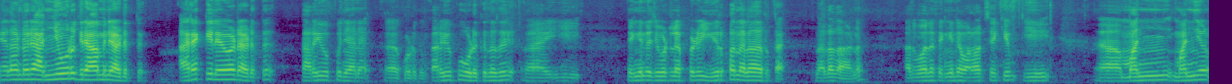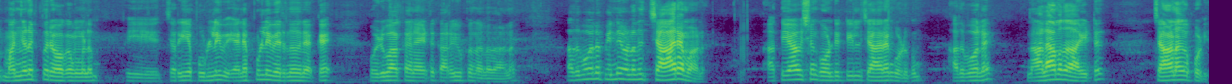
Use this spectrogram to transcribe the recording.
ഏതാണ്ട് ഒരു അഞ്ഞൂറ് ഗ്രാമിനടുത്ത് അര കിലോയുടെ അടുത്ത് കറിയുപ്പ് ഞാൻ കൊടുക്കും. കറിയുപ്പ് കൊടുക്കുന്നത് ഈ തെങ്ങിന്റെ ചുവട്ടിൽ എപ്പോഴും ഈർപ്പം നിലനിർത്താൻ നല്ലതാണ്. അതുപോലെ തെങ്ങിന്റെ വളർച്ചയ്ക്കും ഈ മഞ്ഞ് മഞ്ഞ് മഞ്ഞ മഞ്ഞളിപ്പ് രോഗങ്ങളും ഈ ചെറിയ പുള്ളി ഇലപ്പുള്ളി വരുന്നതിനൊക്കെ ഒഴിവാക്കാനായിട്ട് കറിവെപ്പ് നല്ലതാണ്. അതുപോലെ പിന്നെ ഉള്ളത് ചാരമാണ്. അത്യാവശ്യം ക്വാണ്ടിറ്റിയിൽ ചാരം കൊടുക്കും. അതുപോലെ നാലാമതായിട്ട് ചാണകപ്പൊടി.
